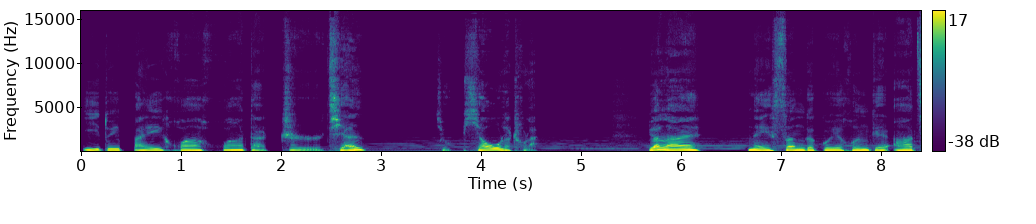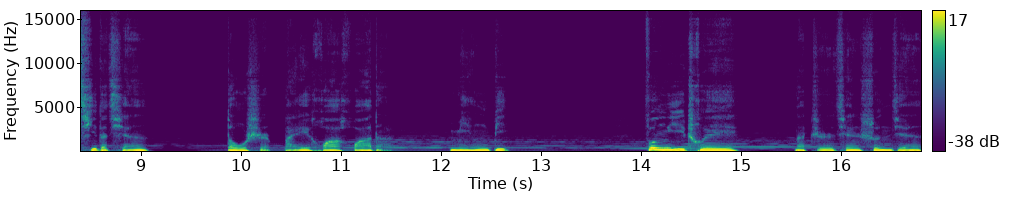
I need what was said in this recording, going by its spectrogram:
一堆白花花的纸钱就飘了出来。原来，那三个鬼魂给阿七的钱，都是白花花的冥币。风一吹，那纸钱瞬间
